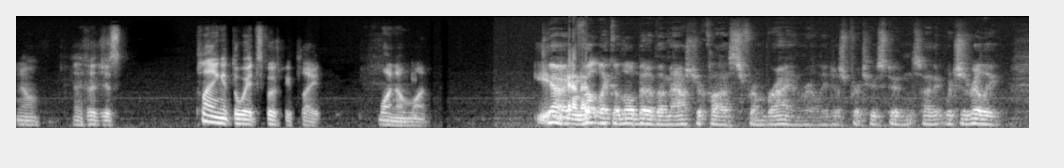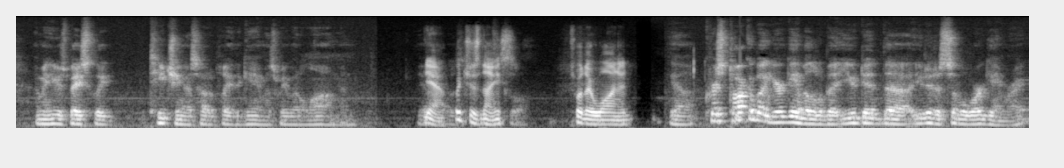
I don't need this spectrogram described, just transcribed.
you know, and so just playing it the way it's supposed to be played, one on one. Yeah, it felt like a little bit of a masterclass from Brian, really, just for two students. I think, which is really, I mean, he was basically teaching us how to play the game as we went along, and Yeah, that which is nice. cool. That's what I wanted. Yeah, Chris, talk about your game a little bit. You did the you did a Civil War game, right?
